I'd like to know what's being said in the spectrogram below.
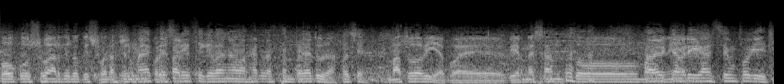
poco usual de lo que suele hacer Y más que parece que van a bajar las temperaturas, José. Más todavía, pues Viernes Santo. Va a haber que abrigarse un poquito.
